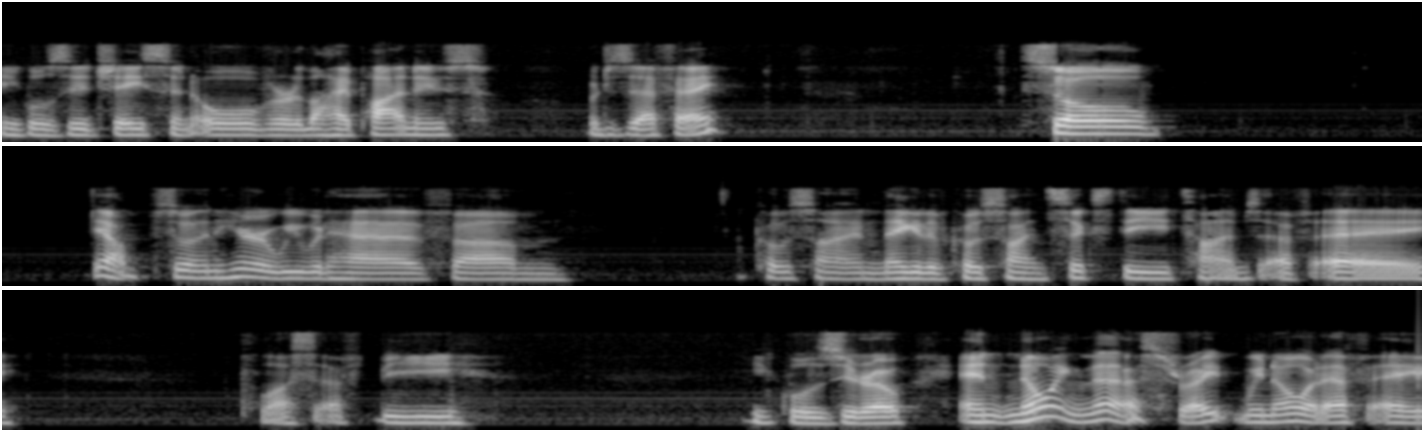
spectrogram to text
equals adjacent over the hypotenuse, which is FA. So yeah, so in here we would have um, cosine, negative cosine 60 times FA plus FB equals zero. And knowing this, right, we know what FAY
